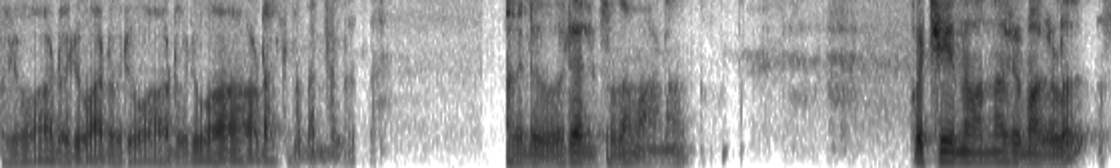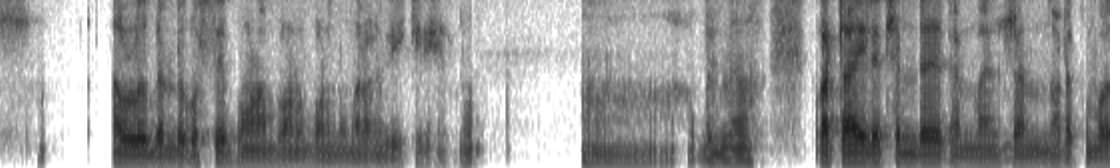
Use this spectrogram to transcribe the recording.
ഒരുപാട് ഒരുപാട് ഒരുപാട് ഒരുപാട് അത്ഭുതങ്ങൾ അതിൽ ഒരു അത്ഭുതമാണ് കൊച്ചിയിൽ നിന്ന് വന്ന ഒരു മകൾ അവൾ ബന്ധുക്കോസ്തേ പോകണം പോകണം പോകണം എന്ന് പറഞ്ഞിരിക്കുകയായിരുന്നു. പിന്നെ വട്ടായിലച്ഛന്റെ കൺവെൻഷൻ നടക്കുമ്പോൾ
